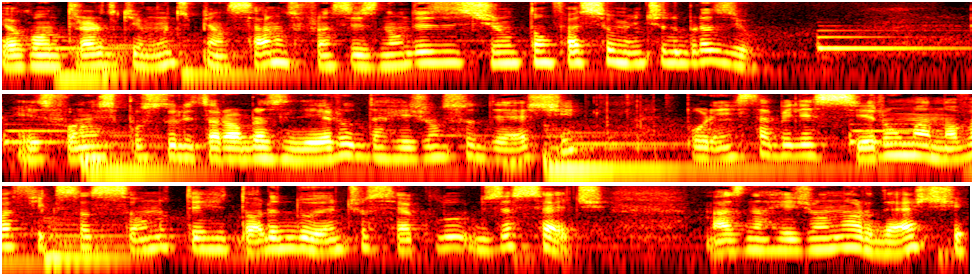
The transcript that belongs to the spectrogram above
E ao contrário do que muitos pensaram, os franceses não desistiram tão facilmente do Brasil. Eles foram expulsos do litoral brasileiro, da região sudeste, porém estabeleceram uma nova fixação no território durante o século XVII mas na região Nordeste,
